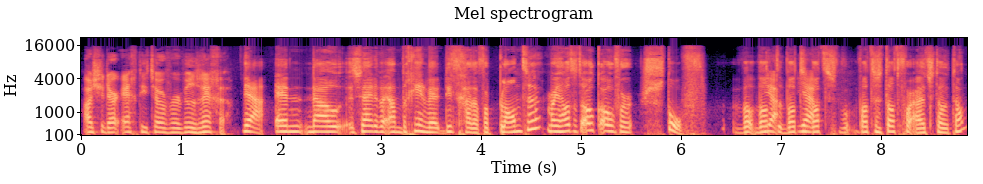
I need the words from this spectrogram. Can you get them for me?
als je daar echt iets over wil zeggen. Ja, en nou zeiden we aan het begin, dit gaat over planten. Maar je had het ook over stof. Wat, wat, ja, wat, ja. wat, wat is dat voor uitstoot dan?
